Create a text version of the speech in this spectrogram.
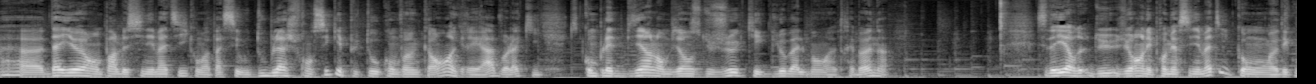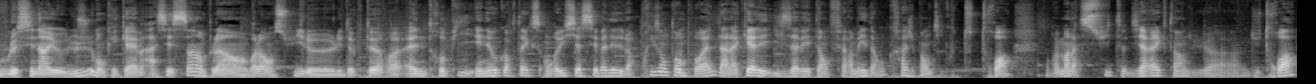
Euh, d'ailleurs, on parle de cinématiques, on va passer au doublage français qui est plutôt convaincant, agréable, voilà, qui, complète bien l'ambiance du jeu qui est globalement euh, très bonne. C'est d'ailleurs durant les premières cinématiques qu'on euh, découvre le scénario du jeu, qui est quand même assez simple. Hein. Voilà, on suit les docteurs euh, Entropy et Neocortex ont réussi à s'évader de leur prison temporelle dans laquelle ils avaient été enfermés dans Crash Bandicoot 3, donc vraiment la suite directe hein, du, euh, du 3.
